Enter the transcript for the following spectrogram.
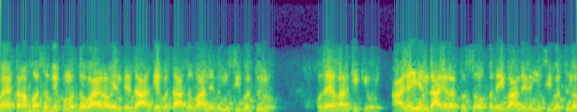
ويتربص بكم الدوائر او انتظار کې پتا سو باندې د مصیبتونو خدای غر کې کې وي عليهم دائره السوء په دې باندې مصیبتونه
